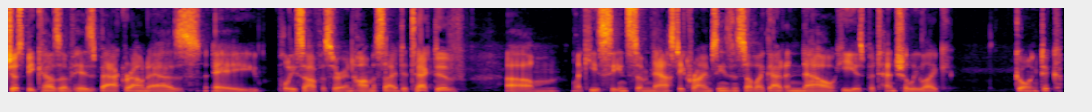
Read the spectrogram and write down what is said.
just because of his background as a police officer and homicide detective. Um, like he's seen some nasty crime scenes and stuff like that, and now he is potentially like going to c-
